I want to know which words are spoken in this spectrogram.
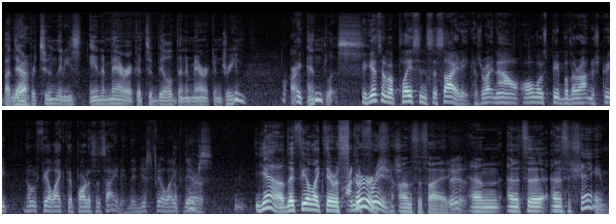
But the yeah. opportunities in America to build an American dream are endless. It gives them a place in society because right now, all those people that are out in the street don't feel like they're part of society. They just feel like Of they're. course. yeah. They feel like they're a scourge fringe. on society, Yeah. and and it's a and it's a shame.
